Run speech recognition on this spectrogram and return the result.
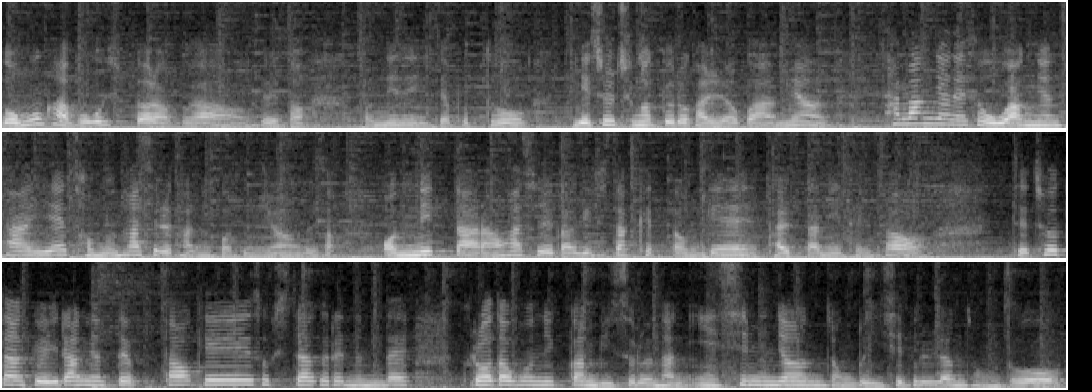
너무 가보고 싶더라고요. 그래서 언니는 이제 보통 예술중학교로 가려고 하면 3학년에서 5학년 사이에 전문 화실을 다니거든요. 그래서 언니 따라 화실 가기 시작했던 게 발단이 돼서 이제 초등학교 1학년 때부터 계속 시작을 했는데 그러다 보니까 미술은 한 20년 정도, 21년 정도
